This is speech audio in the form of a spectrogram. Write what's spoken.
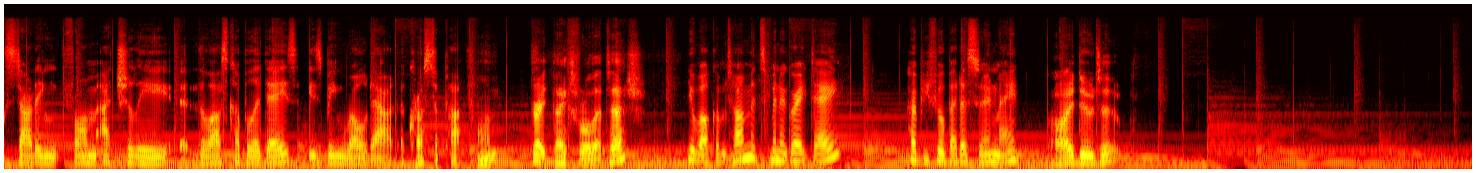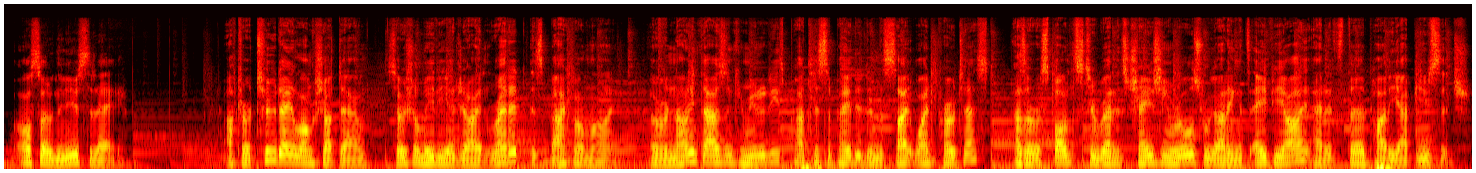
starting from actually uh, the last couple of days is being rolled out across the platform. Great. Thanks for all that, Tash. You're welcome, Tom. It's been a great day. Hope you feel better soon, mate. I do too. Also in the news today, after a two day long shutdown, social media giant Reddit is back online. Over 9,000 communities participated in the site wide protest as a response to Reddit's changing rules regarding its API and its third party app usage.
